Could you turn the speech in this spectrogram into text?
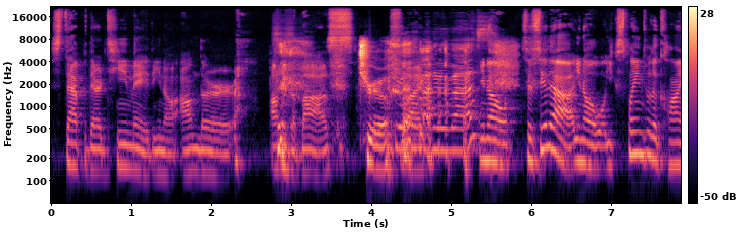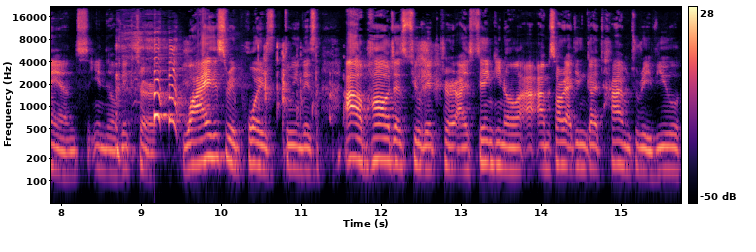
step their teammate, you know, under under the bus. True. Like, you know, Cecilia, you know, explain to the client, you know, Victor, why this report is doing this. I apologize to you, Victor. I think, you know, I, am sorry I didn't get time to review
